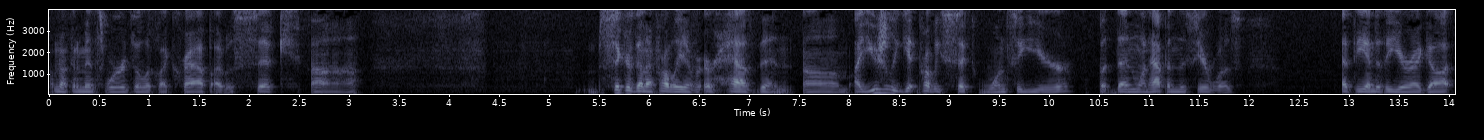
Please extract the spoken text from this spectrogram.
I'm not gonna mince words. I look like crap. I was sick. Uh, sicker than I probably ever have been. Um, I usually get probably sick once a year, but then what happened this year was at the end of the year I got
